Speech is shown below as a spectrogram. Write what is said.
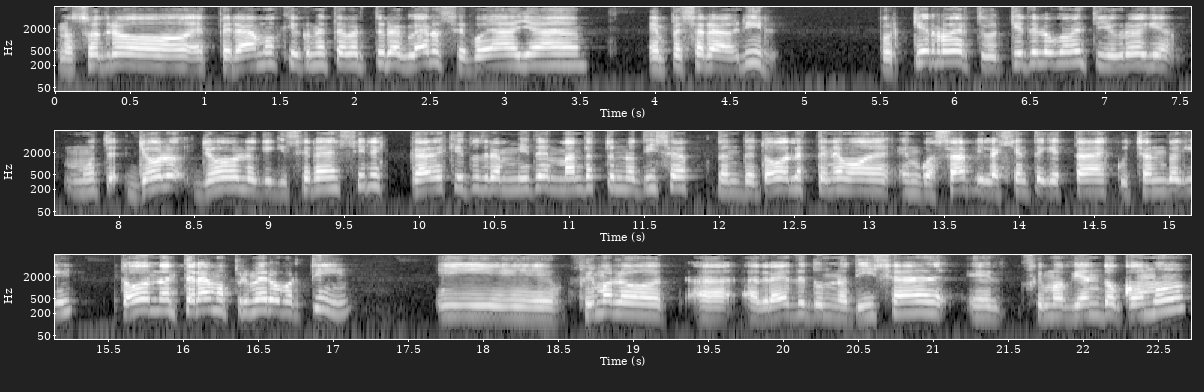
nosotros esperamos que con esta apertura, claro, se pueda ya empezar a abrir, ¿Por qué, Roberto? ¿Por qué te lo comento? Yo creo que mucho, yo, yo lo que quisiera decir es que cada vez que tú transmites, mandas tus noticias donde todas las tenemos en, WhatsApp y la gente que está escuchando aquí, todos nos enteramos primero por ti y fuimos lo, a, a, través de tus noticias, eh, fuimos viendo cómo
